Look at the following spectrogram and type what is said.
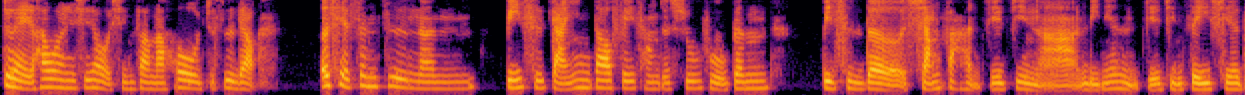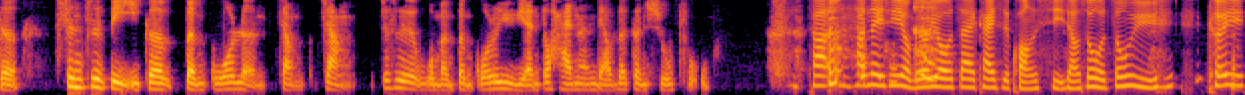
对他完全卸下我心房，然后就是聊。而且甚至能彼此感应到非常的舒服，跟彼此的想法很接近啊，理念很接近这一些的，甚至比一个本国人讲讲，就是我们本国的语言都还能聊得更舒服。他他内心有没有又在开始狂喜，想说我终于 可以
